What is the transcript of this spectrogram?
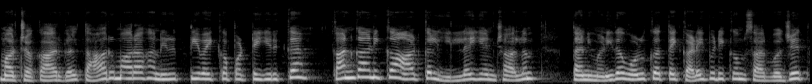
மற்ற கார்கள் தாறுமாறாக நிறுத்தி வைக்கப்பட்டு இருக்க கண்காணிக்க ஆட்கள் இல்லை என்றாலும் தனி மனித ஒழுக்கத்தை கடைபிடிக்கும் சர்வஜித்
